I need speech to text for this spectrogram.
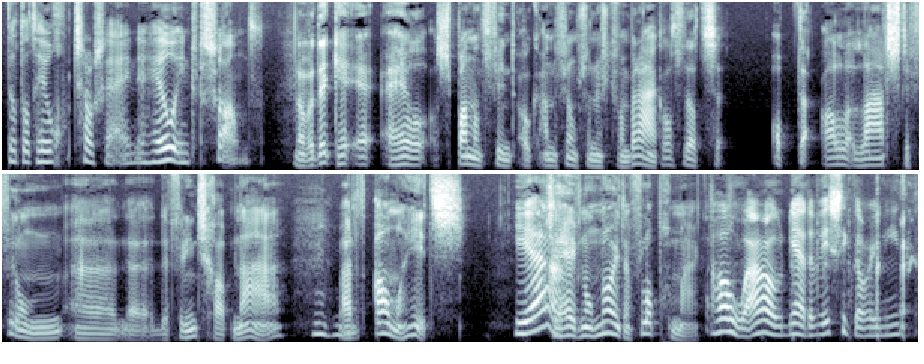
dat dat heel goed zou zijn en heel interessant. Nou, wat ik he- heel spannend vind ook aan de films van Noeska van Brakel, is dat ze op de allerlaatste film, eh, de, Vriendschap na, Mhm. waren het allemaal hits. Ja. Ze heeft nog nooit een flop gemaakt. Oh, wauw. Ja, dat wist ik dan weer niet.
